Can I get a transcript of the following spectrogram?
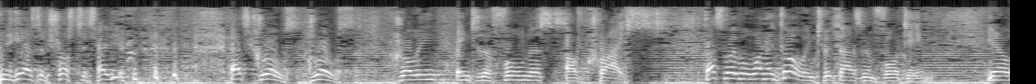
and he has the trust to tell you. That's growth, growth, growing into the fullness of Christ. That's where we want to go in 2014. You know,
